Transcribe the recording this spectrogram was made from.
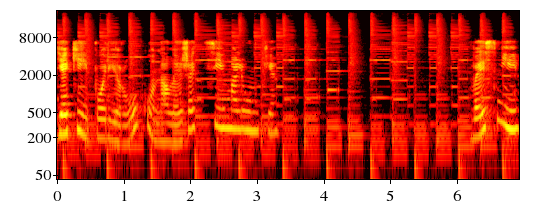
Якій порі року належать ці малюнки? Весні.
